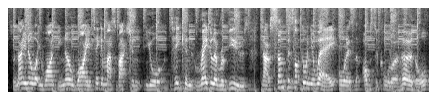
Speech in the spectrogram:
So now you know what you want, you know why, you've taken massive action, you're taking regular reviews. Now, if something's not going your way or there's an obstacle or a hurdle,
